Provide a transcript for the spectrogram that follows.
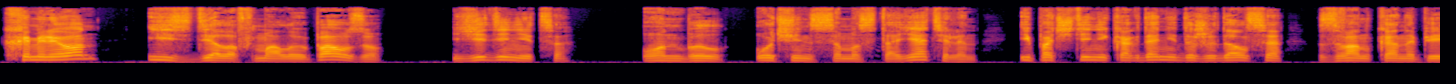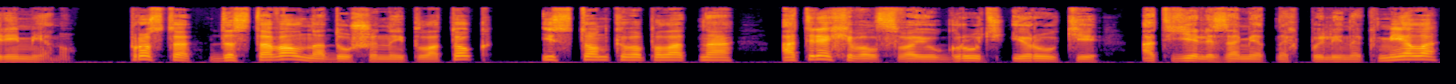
Хамелеон?» и, сделав малую паузу, «Единица». Он был очень самостоятелен и почти никогда не дожидался звонка на перемену. Просто доставал надушенный платок из тонкого полотна, отряхивал свою грудь и руки от еле заметных пылинок мела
